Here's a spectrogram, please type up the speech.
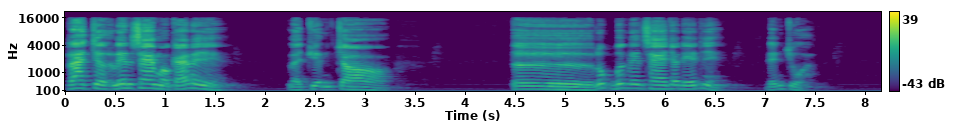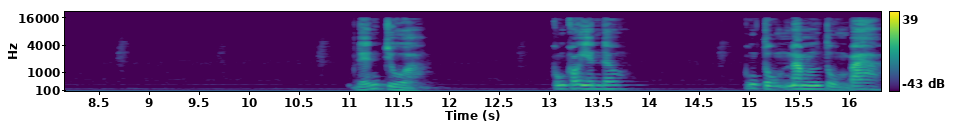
Ra chợ lên xe một cái là gì? Là chuyện trò từ lúc bước lên xe cho đến gì? Đến chùa. Đến chùa. Cũng có yên đâu. Cũng tụm năm tụm ba.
